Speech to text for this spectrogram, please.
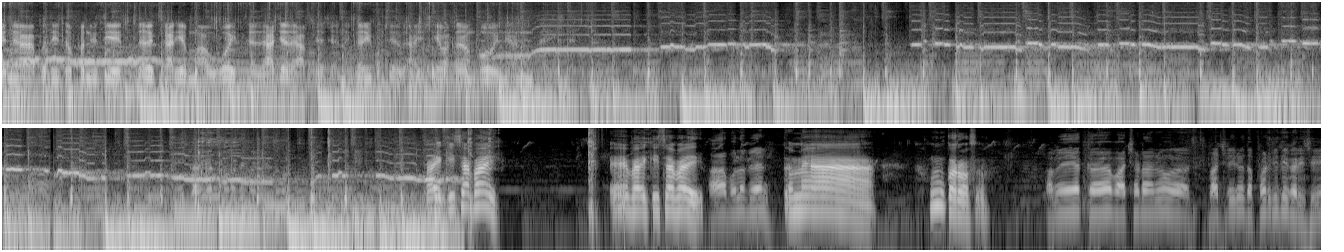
એને આ બધી દફન વિધિ દરેક કાર્યમાં આવું હોય ત્યારે હાજર આપે છે અને ગરીબ છે આવી સેવા કરવામાં બહુ એને આનંદ થાય છે. ભાઈ કિસાભાઈ. એ ભાઈ કિસાભાઈ હા બોલો બેન. તમે આ શું કરો છો? અમે એક વાછડાનો વાછડીનો દફડ વિધિ કરી છે.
